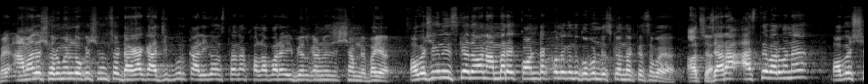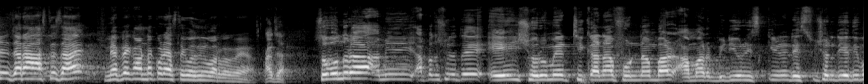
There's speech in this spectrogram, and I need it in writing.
ভাই আমাদের শোরুমের লোকেশন হচ্ছে ঢাকা গাজীপুর কালীগঞ্জ থানা খলাপাড়া ইবিএল গার্মেন্টসের সামনে। ভাইয়া অবশ্যই কিন্তু স্ক্রিনে দেওয়া নাম্বারে কন্ট্যাক্ট করলে কিন্তু গোপন ডিসকাউন্ট থাকতেছে ভাইয়া। আচ্ছা। যারা আসতে পারবে না অবশ্যই যারা আসতে চায় ম্যাপে কন্ট্যাক্ট করে আসতে পারবে ভাইয়া। আচ্ছা সো বন্ধুরা আমি আপনাদের শুরুতে এই শোরুমের ঠিকানা ফোন নাম্বার আমার ভিডিওর স্ক্রিনে ডিসক্রিপশন দিয়ে দিব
